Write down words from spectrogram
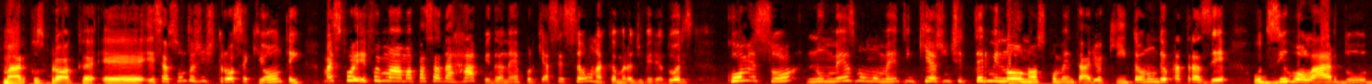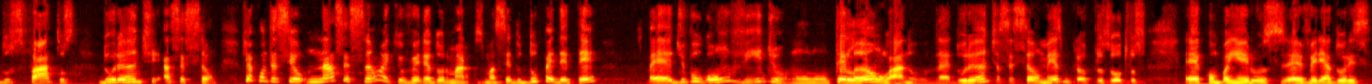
Marcos Broca, é, esse assunto a gente trouxe aqui ontem, mas foi, foi uma, uma, passada rápida, né? Porque a sessão na Câmara de Vereadores começou no mesmo momento em que a gente terminou o nosso comentário aqui, então não deu para trazer o desenrolar do, dos fatos durante a sessão. O que aconteceu na sessão é que o vereador Marcos Macedo, do PDT, é, divulgou um vídeo no, no telão lá no, né, durante a sessão mesmo, para os outros é, companheiros é, vereadores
